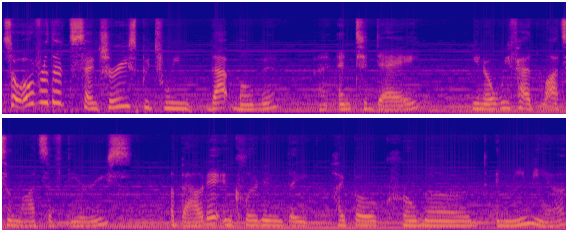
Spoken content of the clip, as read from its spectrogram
So, over the centuries between that moment and today, you know, we've had lots and lots of theories about it, including the hypochromanemia.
